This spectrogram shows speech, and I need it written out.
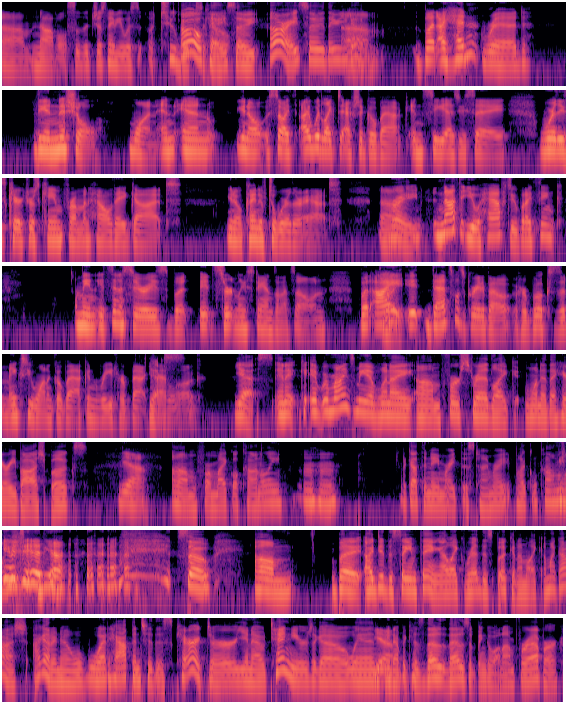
um, novel. So that just maybe it was uh, two books. Oh, okay. ago. So, all right. So there you go. Um, but I hadn't read the initial one, and and you know, so I I would like to actually go back and see, as you say, where these characters came from and how they got, you know, kind of to where they're at. Um, Right. Not that you have to, but I think. I mean, it's in a series, but it certainly stands on its own. But I, Right. it that's what's great about her books is it makes you want to go back and read her back Yes. catalog. Yes, and it it reminds me of when I um, first read like one of the Harry Bosch books Yeah. um, from Michael Connolly. Mm-hmm. I got the name right this time, right? Michael Connolly. You did, yeah. so, um, but I did the same thing. I like read this book and I'm like, oh my gosh, I got to know what happened to this character, you know, 10 years ago when, Yeah. you know, because those, those have been going on forever.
